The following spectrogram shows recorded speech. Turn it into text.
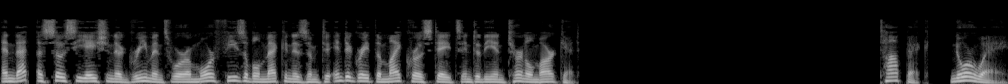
and that, association agreements were a more feasible mechanism to integrate the microstates into the internal market. Norway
